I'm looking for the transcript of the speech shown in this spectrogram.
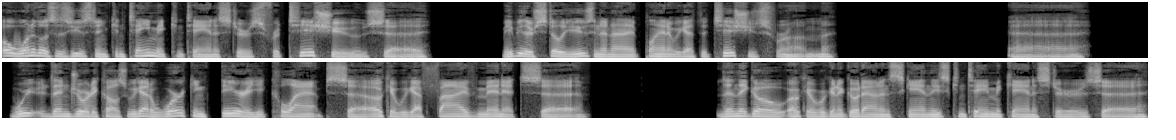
Oh, one of those is used in containment canisters for tissues. Uh, maybe they're still using it on that planet we got the tissues from. Uh, we then Geordi calls. We got a working theory. He collapse. Uh, okay, we got five minutes. Uh, then they go. Okay, we're going to go down and scan these containment canisters. Uh,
